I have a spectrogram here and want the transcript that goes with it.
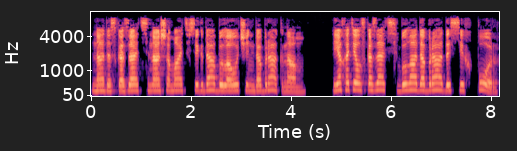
Надо сказать, наша мать всегда была очень добра к нам. Я хотел сказать, была добра до сих пор,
